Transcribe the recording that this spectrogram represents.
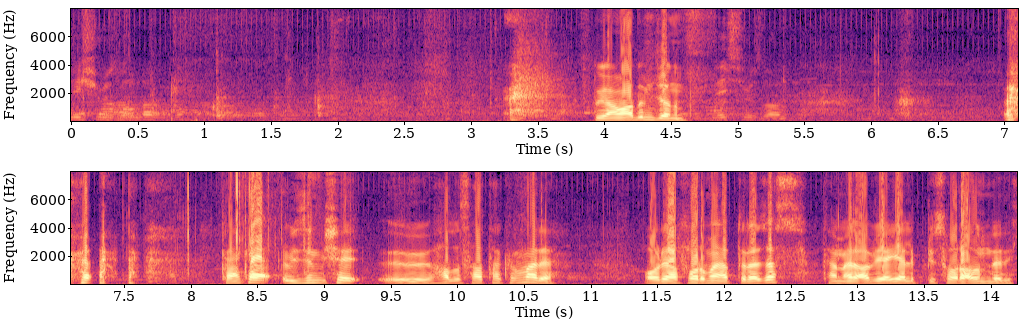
Ne işimiz var burada? Duyamadım canım. Ne işimiz var burada? Kanka bizim şey e, halı saha takım var ya. Oraya forma yaptıracağız. Temel abiye gelip bir soralım dedik.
